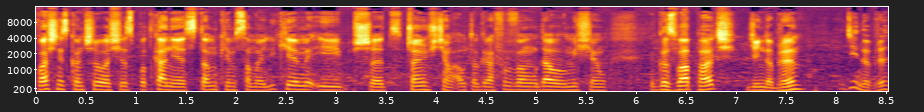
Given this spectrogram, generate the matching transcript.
Właśnie skończyło się spotkanie z Tomkiem Samojlikiem i przed częścią autografową udało mi się go złapać. Dzień dobry. Dzień dobry.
